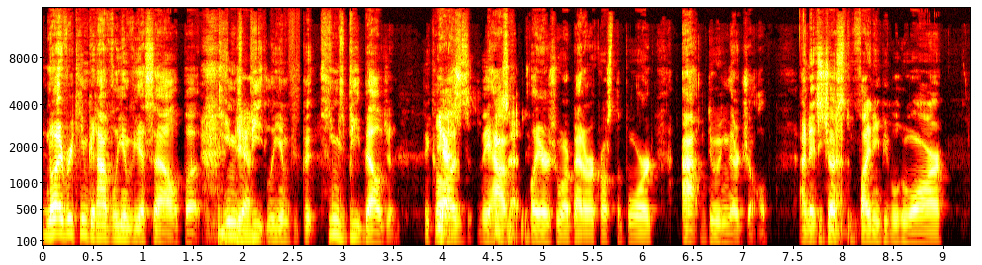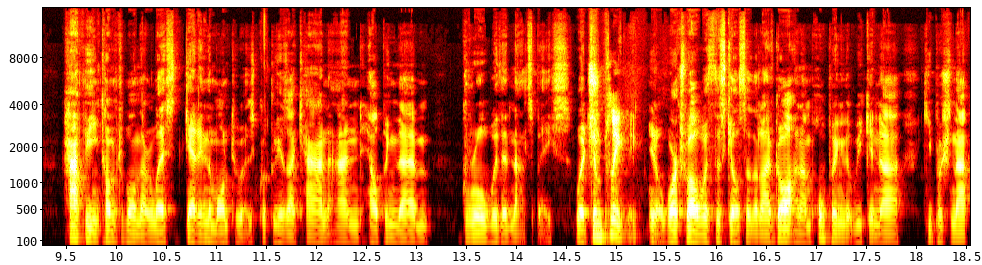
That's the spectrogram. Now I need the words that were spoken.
not every team can have Liam VSL, but teams Yeah. beat Liam. But teams beat Belgium because they have exactly. players who are better across the board at doing their job, and it's just finding people who are happy and comfortable on their list, getting them onto it as quickly as I can, and helping them grow within that space, which completely. you know works well with the skill set that I've got, and I'm hoping that we can uh, keep pushing that.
